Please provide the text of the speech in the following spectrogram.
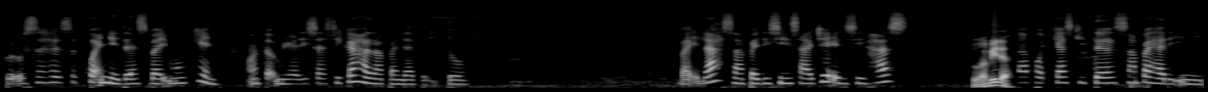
berusaha sekuatnya dan sebaik mungkin untuk merealisasikan harapan Datuk itu. Baiklah, sampai di sini saja edisi khas Oh, habis dah? Podcast kita sampai hari ini.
